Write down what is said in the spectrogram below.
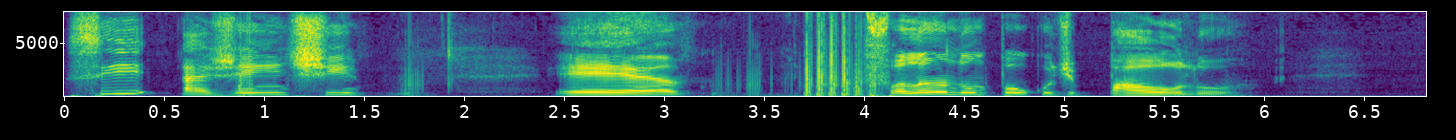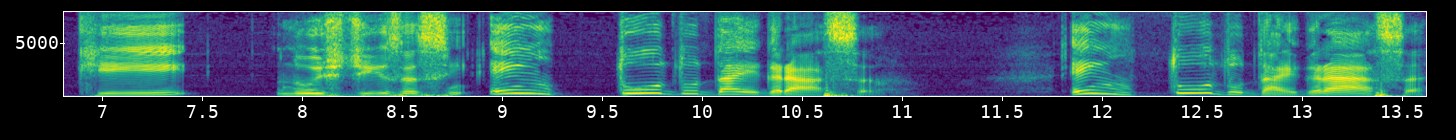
Se a gente é, falando um pouco de Paulo, que nos diz assim: em tudo dai graça. Em tudo dai graça.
